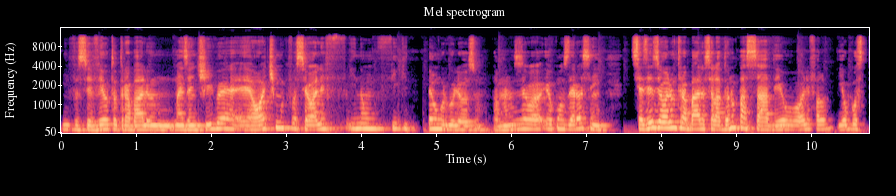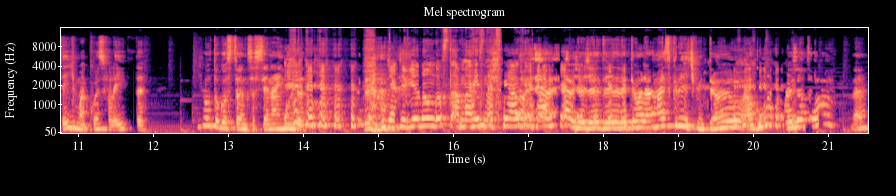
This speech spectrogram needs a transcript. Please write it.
E você vê o teu trabalho mais antigo, é, é ótimo que você olhe e não fique tão orgulhoso. Pelo menos eu, eu considero assim. Se às vezes eu olho um trabalho, sei lá, do ano passado, e eu olho e falo, e eu gostei de uma coisa, e falei, eita, por que eu tô gostando dessa cena ainda? já devia não gostar mais, né? É, é, eu já, já, já devia ter um olhar mais crítico, então eu, alguma coisa eu tô, né?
